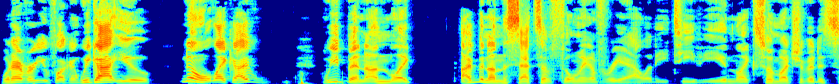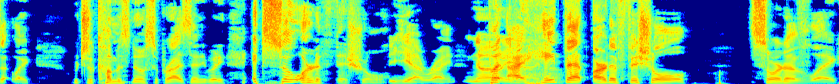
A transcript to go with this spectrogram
Whatever you fucking, we got you. No, like I've, we've been on like, I've been on the sets of filming of reality TV, and like so much of it is set, like, which will come as no surprise to anybody. It's so artificial, Yeah, right. No, but yeah, I hate know. that artificial sort of like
